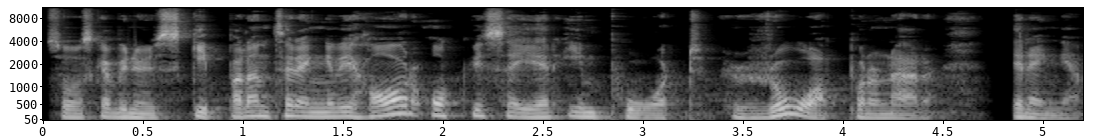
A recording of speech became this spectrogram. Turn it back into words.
så ska vi nu skippa den terrängen vi har och vi säger import raw på den här terrängen.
